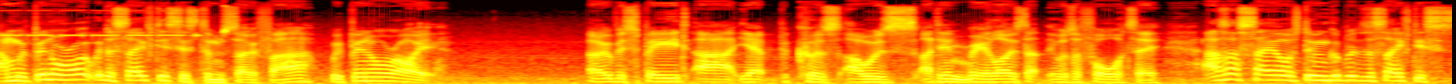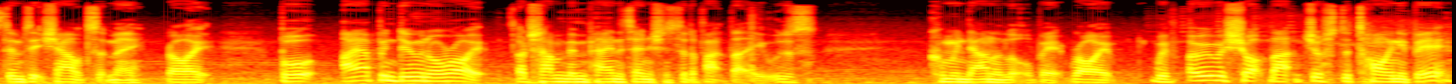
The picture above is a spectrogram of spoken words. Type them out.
and we've been alright with the safety system so far. We've been alright. Overspeed, uh, yeah, because I was I didn't realise that it was a 40. As I say I was doing good with the safety systems, it shouts at me, right? But I have been doing alright. I just haven't been paying attention to the fact that it was coming down a little bit. Right, we've overshot that just a tiny bit.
